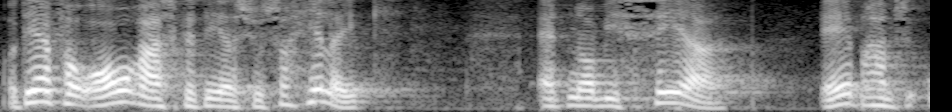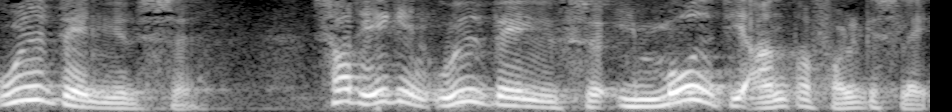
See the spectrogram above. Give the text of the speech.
Og derfor overrasker det os jo så heller ikke, at når vi ser Abrahams udvælgelse, så er det ikke en udvælgelse imod de andre folkeslag.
